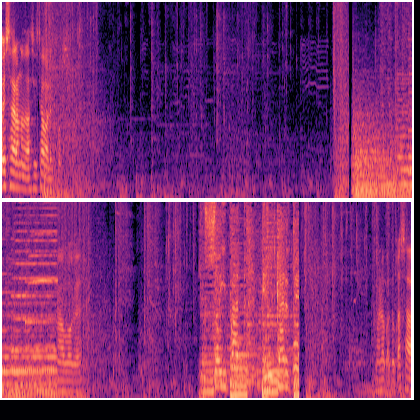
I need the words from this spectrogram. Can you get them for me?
Dado esa granada? Si estaba lejos. No puedo creer. Yo soy Pat, el cartel. Bueno, para tu casa,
